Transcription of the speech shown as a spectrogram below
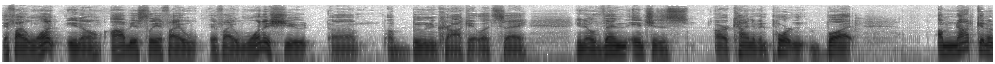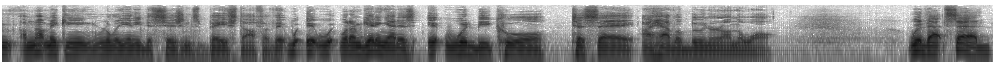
if I want, you know, obviously, if I if I want to shoot uh, a Boone and Crockett, let's say, you know, then inches are kind of important, but I'm not gonna. I'm not making really any decisions based off of it. it. What I'm getting at is, it would be cool to say I have a booner on the wall. With that said,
